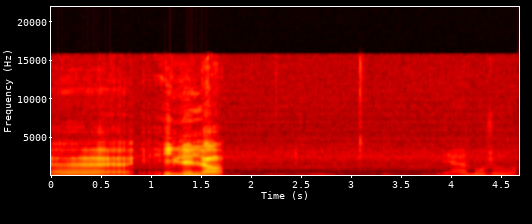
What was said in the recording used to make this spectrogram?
Il est là. Bien bonjour.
